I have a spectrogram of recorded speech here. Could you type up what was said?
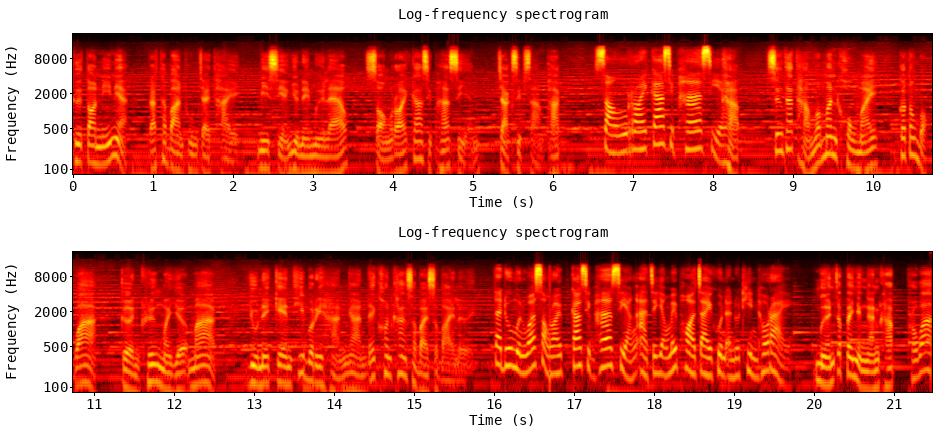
คือตอนนี้เนี่ยรัฐบาลภูมิใจไทยมีเสียงอยู่ในมือแล้ว 295 เสียงจาก 13 พัก 295 เสียง ครับ ซึ่งถ้าถามว่ามั่นคงไหม ก็ต้องบอกว่าเกินครึ่งมาเยอะมาก อยู่ในเกณฑ์ที่บริหารงานได้ค่อนข้างสบายๆเลย แต่ดูเหมือนว่า 295 เสียงอาจจะยังไม่พอใจคุณอนุทินเท่าไหร่ เหมือนจะเป็นอย่างนั้นครับ เพราะว่า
